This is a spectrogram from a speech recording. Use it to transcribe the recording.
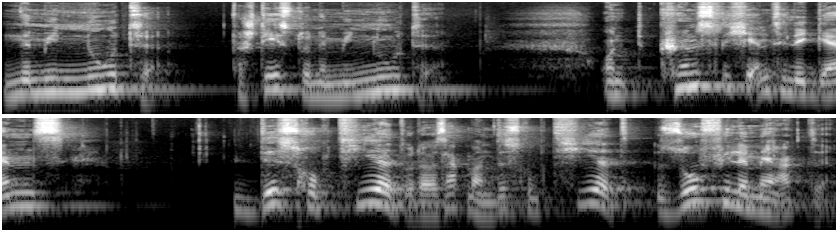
Eine Minute. Verstehst du, eine Minute. Und künstliche Intelligenz disruptiert oder sagt man, disruptiert so viele Märkte.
